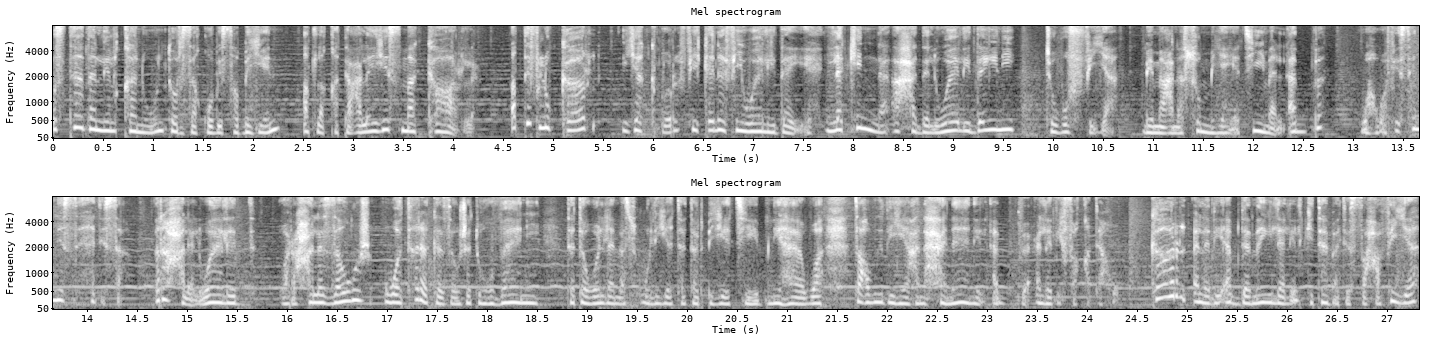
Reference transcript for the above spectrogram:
أستاذا للقانون ترزق بصبي أطلقت عليه اسم كارل. الطفل كارل يكبر في كنف والديه لكن أحد الوالدين توفي. بمعنى سمي يتيم الأب وهو في سن السادسة. رحل الوالد ورحل الزوج وترك زوجته فاني تتولى مسؤولية تربية ابنها وتعويضه عن حنان الأب الذي فقده. كارل الذي أبدى ميلا للكتابة الصحفية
